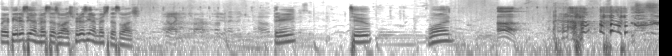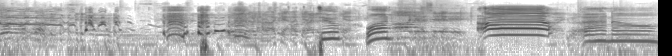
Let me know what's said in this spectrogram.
Wait, Peter's gonna miss this watch. Peter's gonna miss this watch. no, I can charm How too. can I mention? How the fuck Three. did I miss it? Two, one. Uh. So fucked up. No, I can't, I can't. Two, I can't. one. Oh, yes, I can't. Ah! Uh, no.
